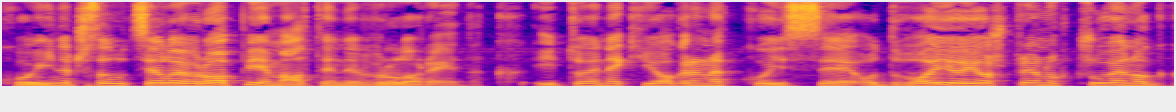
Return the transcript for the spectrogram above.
koji inače sad u celoj Evropi je maltene vrlo redak. I to je neki ogranak koji se odvojio još pre onog čuvenog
